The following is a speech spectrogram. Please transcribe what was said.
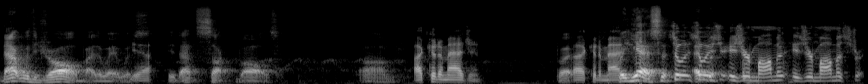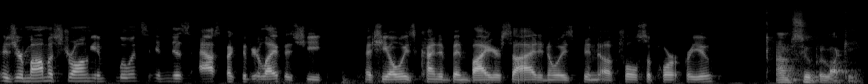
That withdrawal, by the way, was Yeah. that sucked balls. Um, I could imagine. but I could imagine. but yeah, so, So, so is, is your mama is your mama is your mama strong influence in this aspect of your life? Is she has she always kind of been by your side and always been a full support for you? I'm super lucky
